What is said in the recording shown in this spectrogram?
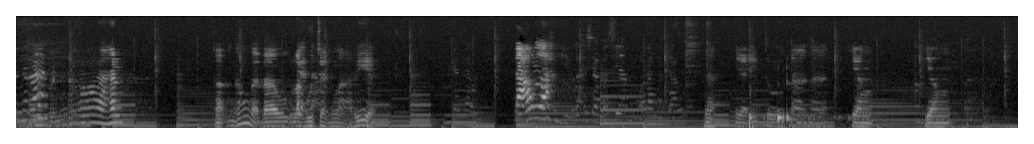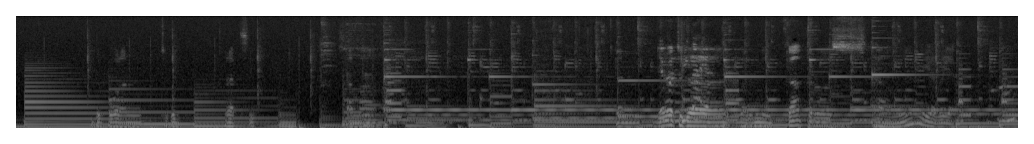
Beneran? beneran Nggak, kamu nggak tahu lagu Januari ya Nggak tahu lah gila siapa sih yang orang nggak tahu nah ya itu nah, nah yang yang itu pukulan cukup berat sih sama baru juga ya? baru nikah terus hamil ya ya Hmm.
